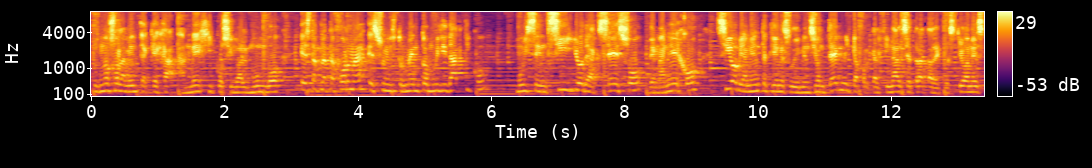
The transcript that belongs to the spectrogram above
pues no solamente aqueja a México, sino al mundo. Esta plataforma es un instrumento muy didáctico, muy sencillo de acceso, de manejo. Sí, obviamente tiene su dimensión técnica porque al final se trata de cuestiones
